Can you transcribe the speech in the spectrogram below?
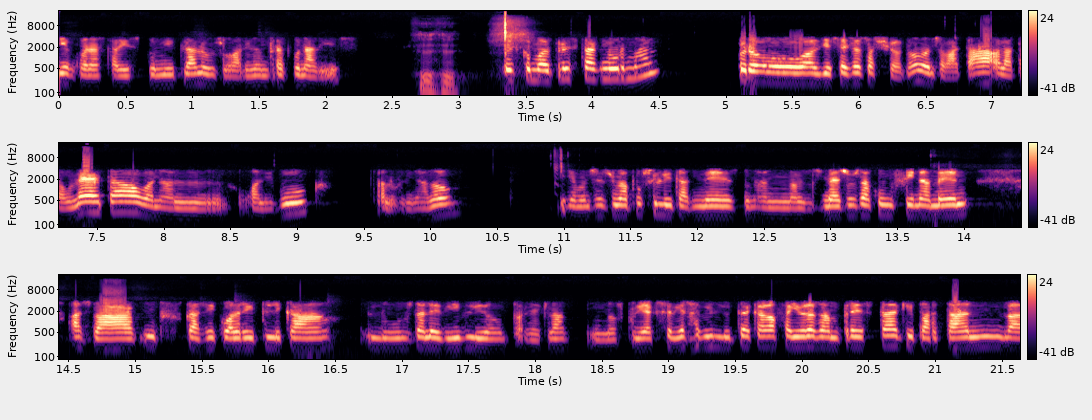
i en quan està disponible l'usuari doncs rep un avís. Mm -hmm. És com el préstec normal, però el llegeixes això, no? Doncs a la, ta a la tauleta o en el, o a l'e-book, a l'ordinador. I llavors és una possibilitat més. Durant els mesos de confinament es va uf, quasi quadriplicar l'ús de l'e-biblio, perquè clar, no es podia accedir a la biblioteca agafar llibres en préstec i per tant la,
